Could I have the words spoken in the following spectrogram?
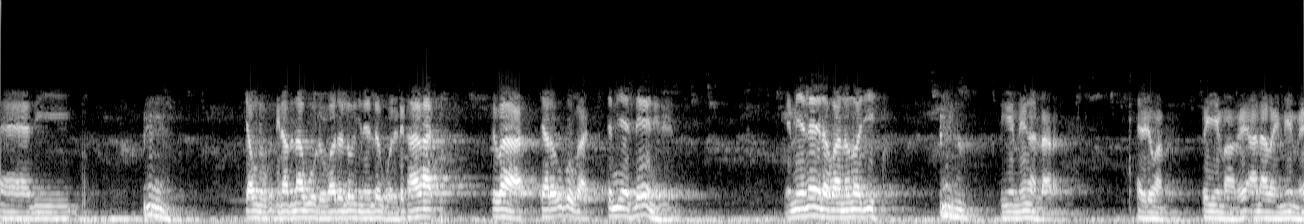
အဲဒီကျောင်းတို့သင်္သာသနာဝုဒ္ဓဘာလို့လုံးနေလဲလုံးပေါ်တယ်တခါကသူကဆရာတော်ဥပုပ်ကတမြဲလှဲနေတယ်တမြဲလဲတော့ကလုံးတော်ကြီး ဒီမင်းကလာတော့အဲဒီတော့ပြရင်ပါပဲအာနာပိုင်မင်းပဲ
